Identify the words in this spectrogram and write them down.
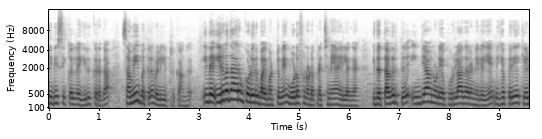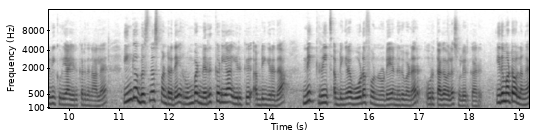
நிதி சிக்கலில் இருக்கிறதா சமீபத்தில் வெளியிட்டிருக்காங்க. இந்த இருபதாயிரம் கோடி ரூபாய் மட்டுமே ஓடஃபோனோட பிரச்சனையாக இல்லைங்க. இதை தவிர்த்து இந்தியாவினுடைய பொருளாதார நிலையே மிகப்பெரிய கேள்விக்குறியாக இருக்கிறதுனால இங்கே பிஸ்னஸ் பண்ணுறதே ரொம்ப நெருக்கடியாக இருக்குது அப்படிங்கிறதா நிக் ரீச் அப்படிங்கிற வோடஃபோனுடைய நிறுவனர் ஒரு தகவலை சொல்லியிருக்காரு. இது மட்டும் இல்லைங்க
